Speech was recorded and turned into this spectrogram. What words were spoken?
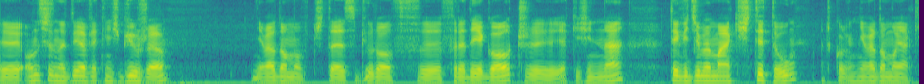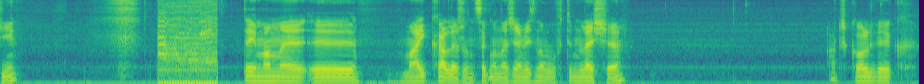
e, on się znajduje w jakimś biurze. Nie wiadomo, czy to jest biuro w Frediego, czy jakieś inne. Tutaj widzimy, ma jakiś tytuł, aczkolwiek nie wiadomo jaki. Tutaj mamy Majka leżącego na ziemi znowu w tym lesie. Aczkolwiek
